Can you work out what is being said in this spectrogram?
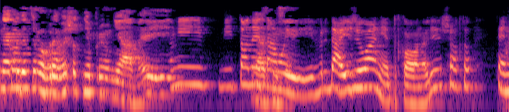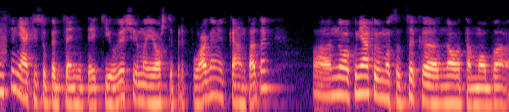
Някой да има време, защото ние примерно нямаме и... Ами, и то не е само и, и, да, и желание такова, нали, защото те не са някакви супер ценни те килове, ще има и още предполагам и така нататък. А, но ако някой му се цъка новата моба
